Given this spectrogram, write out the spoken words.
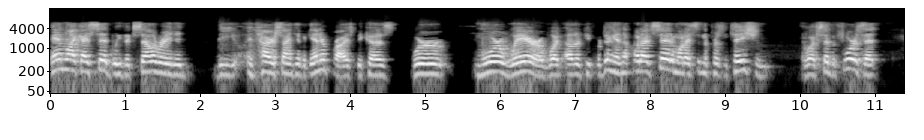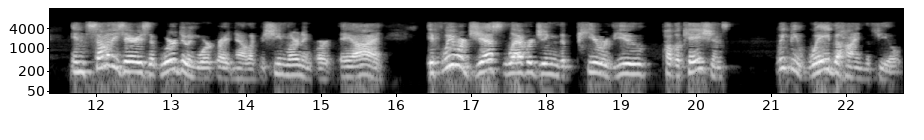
And like I said, we've accelerated the entire scientific enterprise because we're more aware of what other people are doing. And what I've said and what I said in the presentation, what I've said before is that in some of these areas that we're doing work right now, like machine learning or AI, if we were just leveraging the peer review publications, we'd be way behind the field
